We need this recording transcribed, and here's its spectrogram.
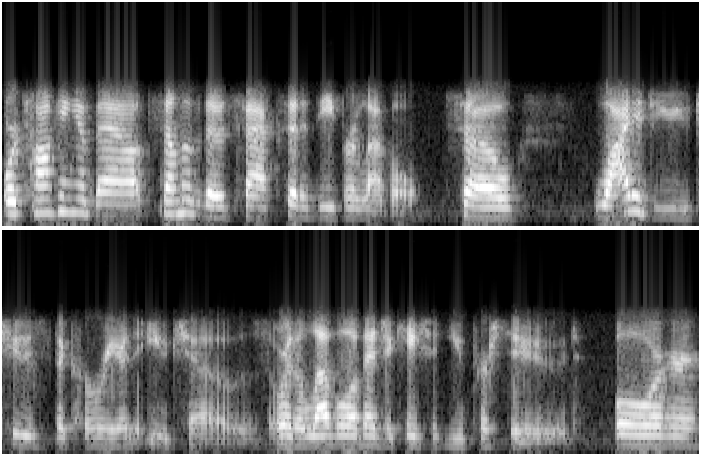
or talking about some of those facts at a deeper level. So, why did you choose the career that you chose or the level of education you pursued or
